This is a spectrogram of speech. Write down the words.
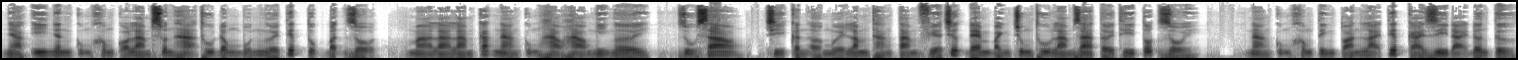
nhạc y nhân cũng không có làm Xuân Hạ Thu Đông bốn người tiếp tục bận rộn, mà là làm các nàng cũng hảo hảo nghỉ ngơi. Dù sao, chỉ cần ở 15 tháng 8 phía trước đem bánh trung thu làm ra tới thì tốt rồi. Nàng cũng không tính toán lại tiếp cái gì đại đơn tử.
